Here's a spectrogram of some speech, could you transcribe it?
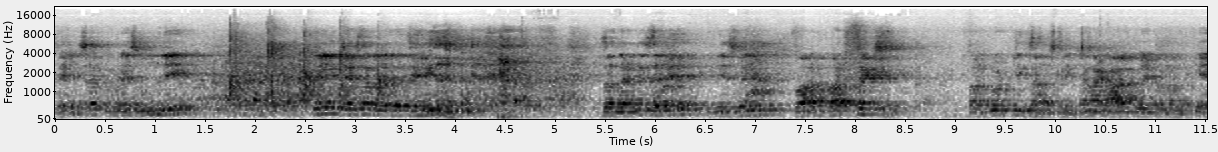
తెలియదు సార్ టూ డేస్ ఉంది తెలియదు చేస్తారో లేదో తెలియదు so that is away it is very for perfection for good things on screen ಚೆನ್ನಾಗಿ ಆಗಬೇಕು ಅನ್ನೋದಕ್ಕೆ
